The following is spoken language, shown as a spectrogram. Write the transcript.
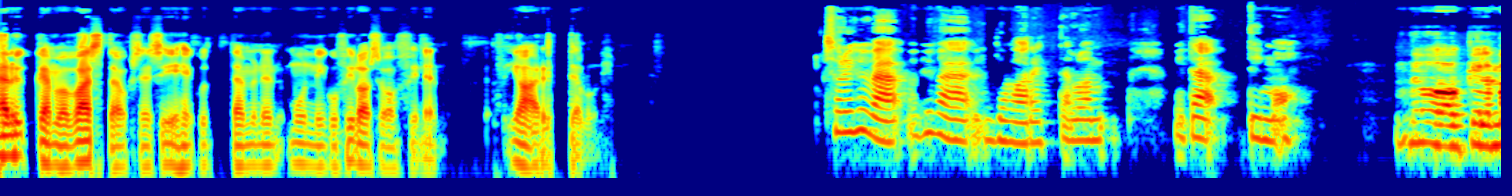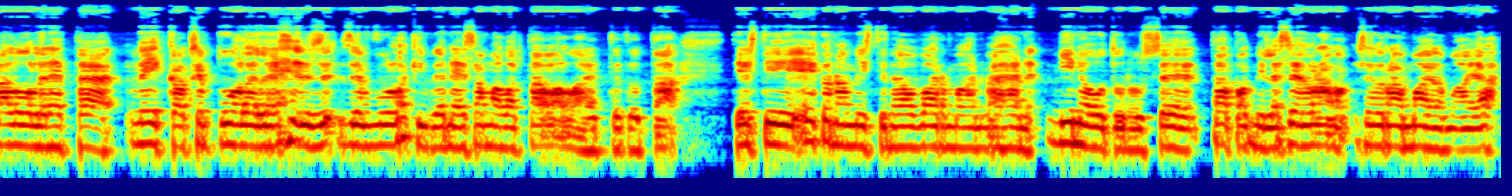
älykkäämmän vastauksen siihen kuin tämmöinen mun niin kuin filosofinen jaaritteluni. Se oli hyvä, hyvää jaarittelua. Mitä Timo? No kyllä mä luulen, että veikkauksen puolelle se, se mullakin menee samalla tavalla, että tota, tietysti ekonomistina on varmaan vähän vinoutunut se tapa, millä seuraa, seuraa maailmaa ja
